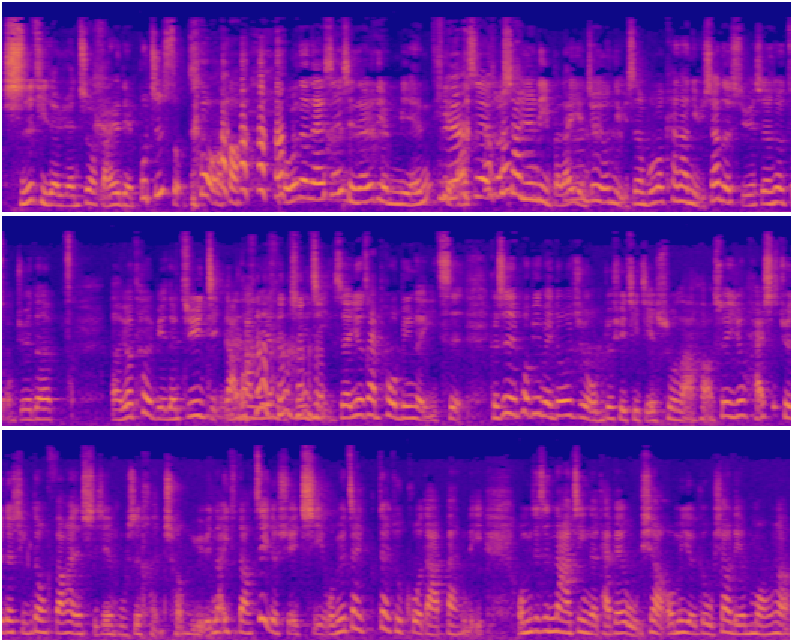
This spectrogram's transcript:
实体的人之后，反而有点不知所措哈。我们的男生显得有点腼腆，虽然说校园里本来也就有女生，不过看到女生的学生就总觉得。呃，又特别的拘谨，然后他们也很拘谨，所以又再破冰了一次。可是破冰没多久，我们就学期结束了哈，所以就还是觉得行动方案的时间不是很充裕。那一直到这个学期，我们又再再度扩大办理，我们这次纳进了台北五校，我们有一个五校联盟啊，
